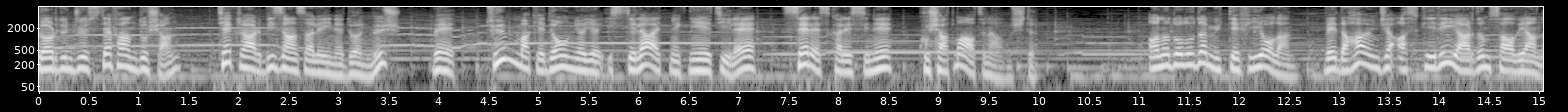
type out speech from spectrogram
4. Stefan Duşan, tekrar Bizans aleyhine dönmüş ve tüm Makedonya'yı istila etmek niyetiyle Seres Kalesi'ni kuşatma altına almıştı. Anadolu'da müttefiği olan ve daha önce askeri yardım sağlayan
